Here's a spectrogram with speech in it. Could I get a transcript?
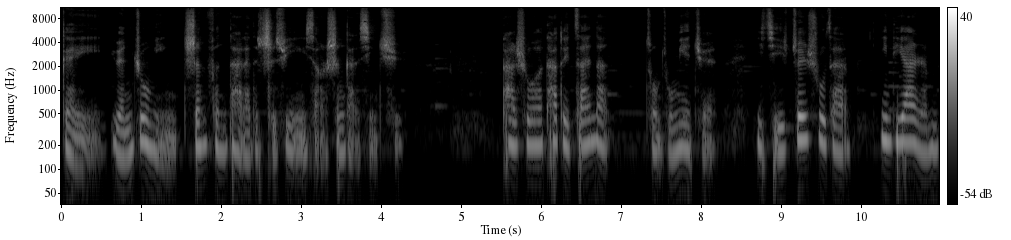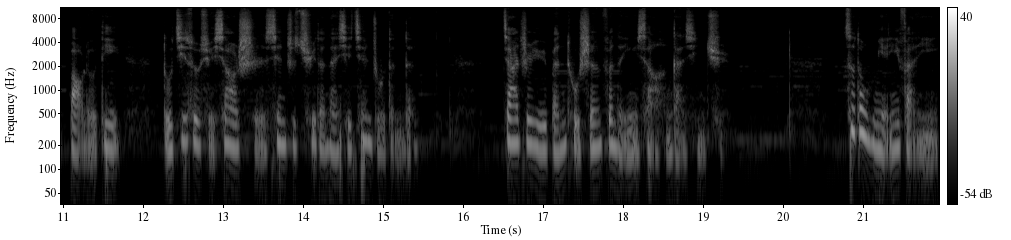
给原住民身份带来的持续影响深感兴趣。他说，他对灾难、种族灭绝以及追溯在印第安人保留地读寄宿学校时限制区的那些建筑等等，加之于本土身份的影响很感兴趣。自动免疫反应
